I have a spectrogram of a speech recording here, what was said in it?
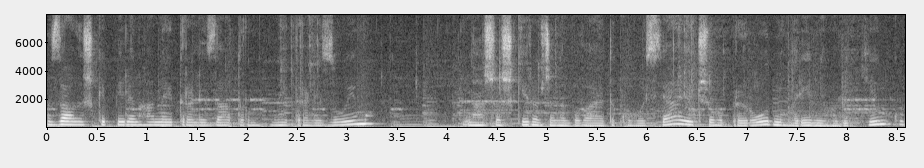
залишки пілінга нейтралізатором, нейтралізуємо. Наша шкіра вже набуває такого сяючого, природного, рівного відтінку.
